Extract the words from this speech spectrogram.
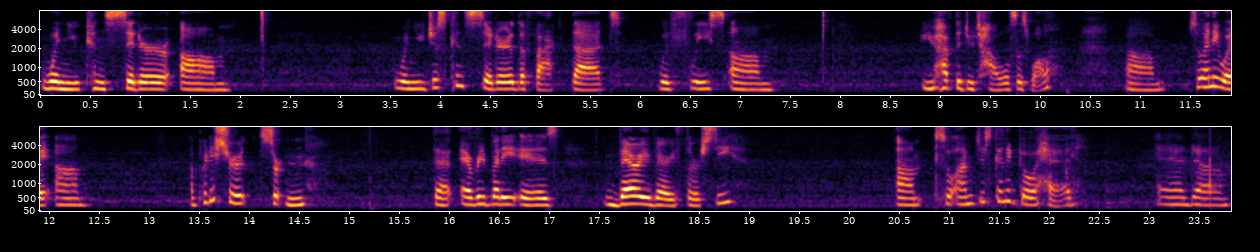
when you consider, um, when you just consider the fact that with fleece, um, you have to do towels as well. Um, so anyway, um, I'm pretty sure, certain that everybody is very, very thirsty. Um, so I'm just going to go ahead and um,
